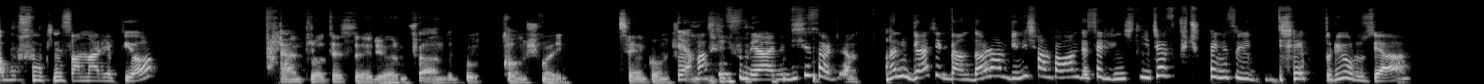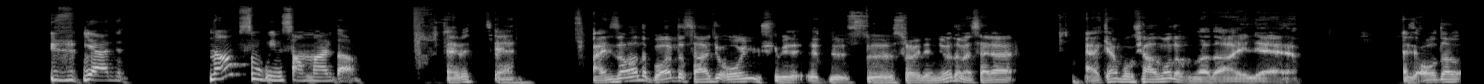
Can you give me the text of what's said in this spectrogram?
abuk subuk insanlar yapıyor. Ben protesto ediyorum şu anda bu konuşmayı. Senin konuşmanı. Ya haklısın yani bir şey soracağım. Hani gerçekten daram genişem falan dese linçleyeceğiz. Küçük penisi şey duruyoruz ya. Yani ne yapsın bu insanlar da? Evet yani. Aynı zamanda bu arada sadece oymuş gibi e, e, söyleniyor da mesela erken boşalma da buna dahil yani. yani o da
